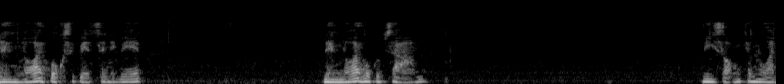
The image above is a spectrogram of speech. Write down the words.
161เซนติเมตร163มี2จำนวน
